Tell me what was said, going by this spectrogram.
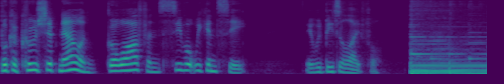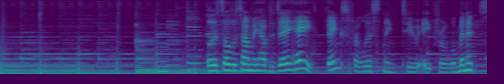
book a cruise ship now and go off and see what we can see. It would be delightful. Well, that's all the time we have today. Hey, thanks for listening to Eight Frugal Minutes.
